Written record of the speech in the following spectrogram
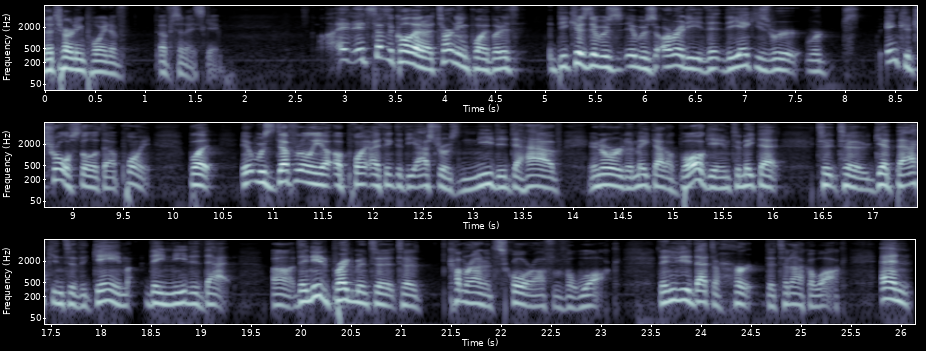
the turning point of of tonight's game. it, it's tough to call that a turning point, but it's because it was it was already the, the Yankees were were in control still at that point, but it was definitely a, a point I think that the Astros needed to have in order to make that a ball game to make that to to get back into the game. They needed that. Uh, they needed Bregman to to come around and score off of a walk. They needed that to hurt the Tanaka walk. And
